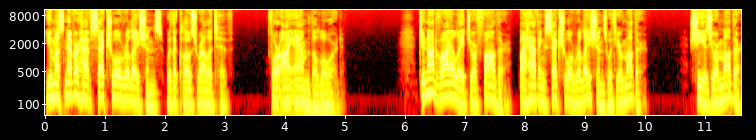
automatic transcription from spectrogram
You must never have sexual relations with a close relative, for I am the Lord. Do not violate your father by having sexual relations with your mother. She is your mother.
